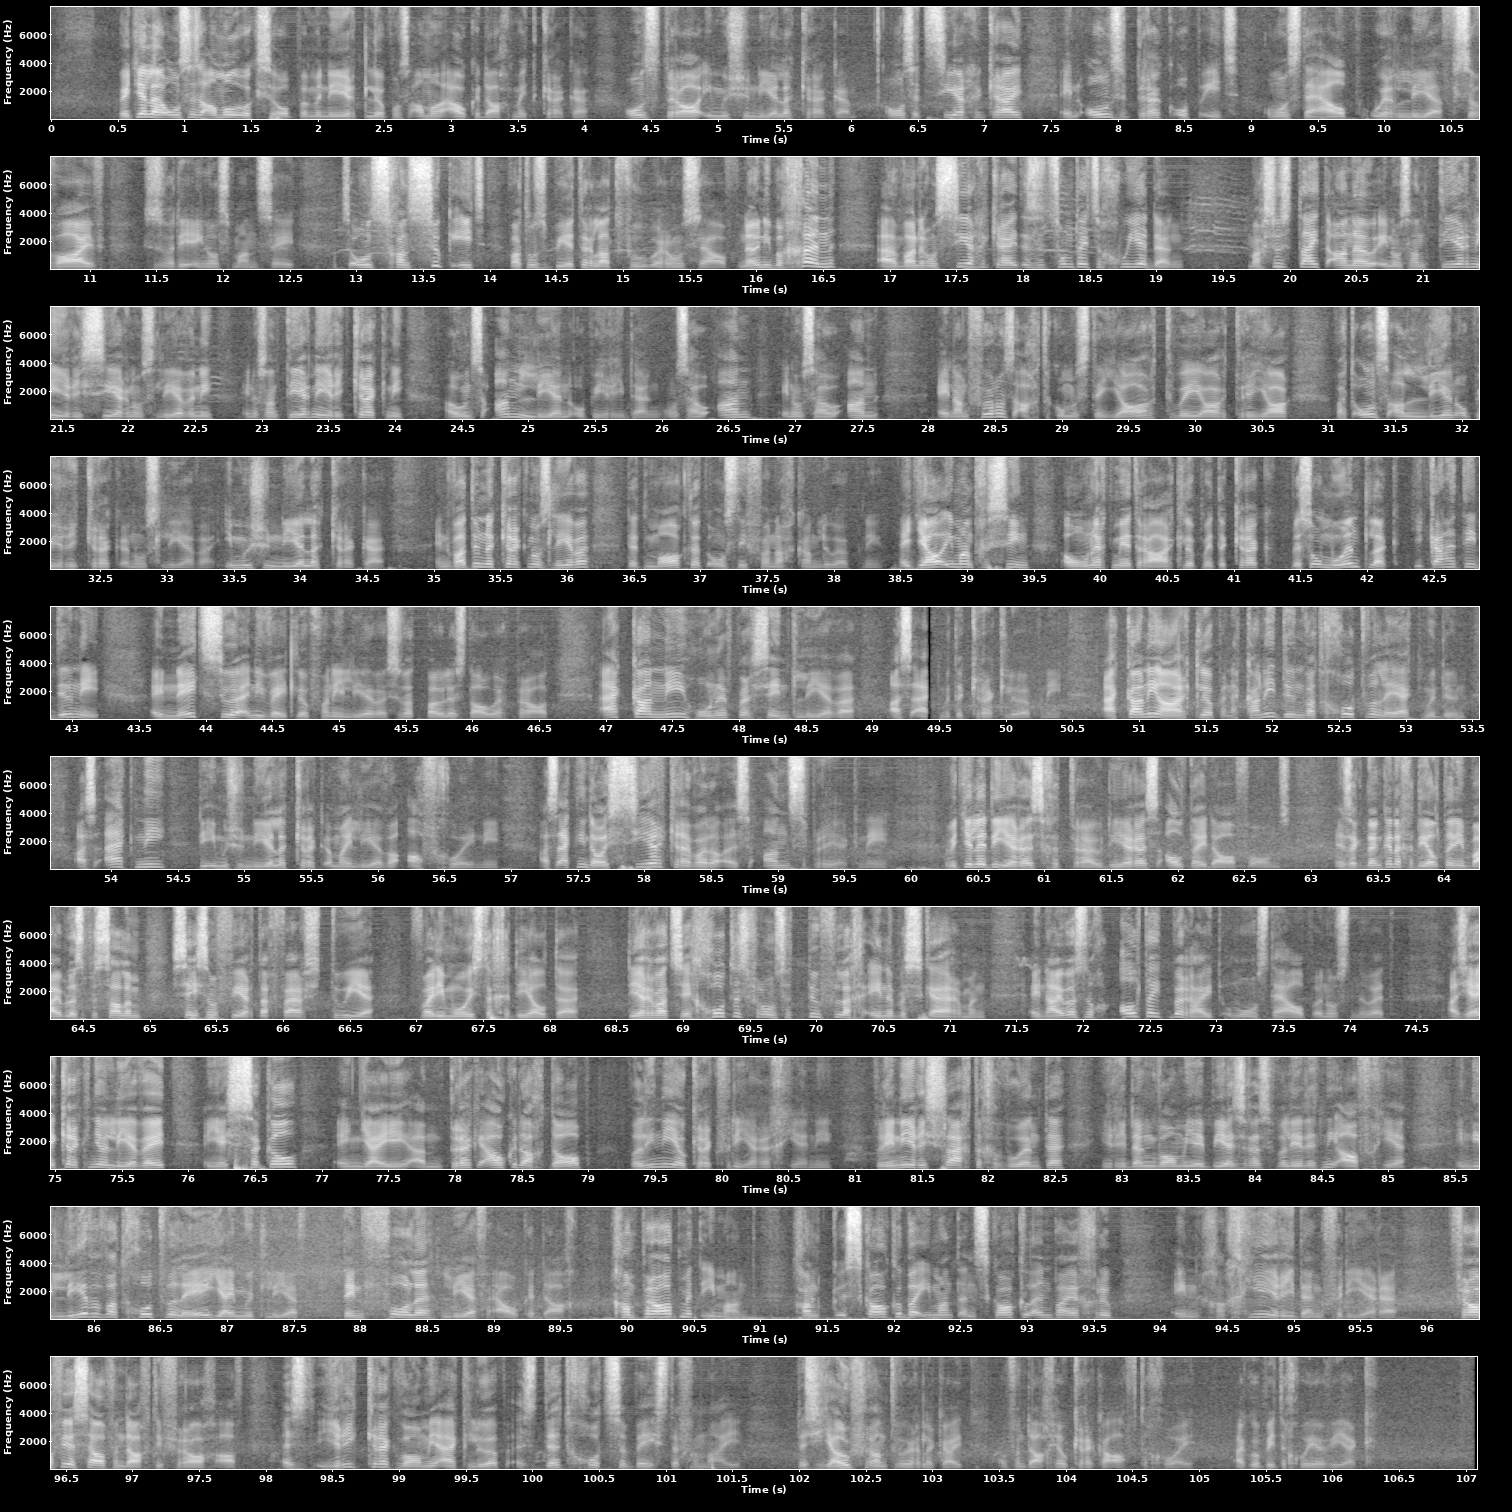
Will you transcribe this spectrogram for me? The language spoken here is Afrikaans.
Weet julle, ons is almal ook so op 'n manier loop ons almal elke dag met krikke. Ons dra emosionele krikke. Ons het seer gekry en ons druk op iets om ons te help oorleef, survive, soos wat die Engelsman sê. So ons gaan soek iets wat ons beter laat voel oor onsself. Nou in die begin, uh, wanneer ons seer gekry het, is dit soms 'n goeie ding. Maar soos tyd aanhou en ons hanteer nie hierdie seer in ons lewe nie en ons hanteer nie hierdie krik nie, hou ons aanleen op hierdie ding. Ons hou aan en ons hou aan En dan voor ons agterkom is dit 'n jaar, 2 jaar, 3 jaar wat ons alleen op hierdie kruk in ons lewe, emosionele krikke. En wat doen 'n kruk in ons lewe? Dit maak dat ons nie vinnig kan loop nie. Het jy al iemand gesien 'n 100 meter hardloop met 'n kruk? Dis onmoontlik. Jy kan dit nie doen nie. En net so in die wedloop van die lewe, soos wat Paulus daaroor praat. Ek kan nie 100% lewe as ek met 'n kruk loop nie. Ek kan nie hardloop en ek kan nie doen wat God wil hê ek moet doen as ek nie die emosionele kruk in my lewe afgooi nie. As ek nie daai seer kry wat daar is aanspreek nie. Weet julle die Here is getrou. Die Here is altyd daar vir ons. En as ek dink aan 'n gedeelte in die Bybel, Psalm 46 vers 2, vir die mooiste gedeelte. Die Here wat sê God is vir ons 'n toevlug en 'n beskerming en hy was nog altyd bereid om ons te help in ons nood. As jy krik in jou lewe het en jy sukkel en jy um, druk elke dag daarop, wil jy nie jou krik vir die Here gee nie. Wil jy nie hierdie slegte gewoonte, hierdie ding waarmee jy besig is, wil jy dit nie afgee en die lewe wat God wil hê jy moet leef, ten volle leef elke dag gaan praat met iemand, gaan skakel by iemand in, skakel in by 'n groep en gaan gee hierdie ding vir die Here. Vra vir jouself vandag die vraag af: Is hierdie krik waarmee ek loop, is dit God se beste vir my? Dis jou verantwoordelikheid om vandag jou krikke af te gooi. Ek hoop jy het 'n goeie week.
